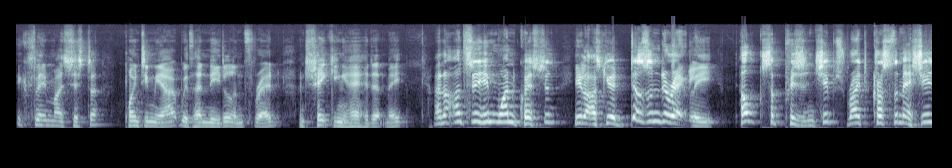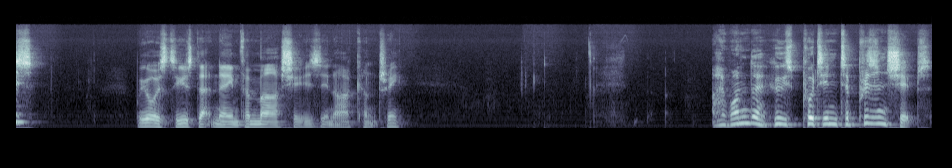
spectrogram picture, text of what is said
exclaimed my sister, pointing me out with her needle and thread and shaking her head at me. And answer him one question, he'll ask you a dozen directly. Hulks are prison ships right across the meshes. We always used that name for marshes in our country. I wonder who's put into prison ships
